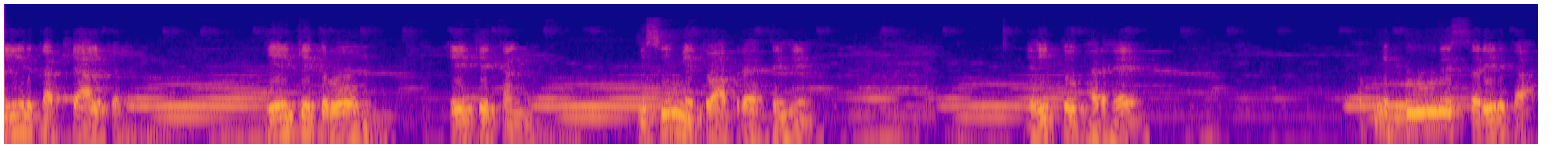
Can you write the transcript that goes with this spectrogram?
शरीर का ख्याल करें। एक एक रोम, एक एक अंग, इसी में तो आप रहते हैं। यही तो घर है। अपने पूरे शरीर का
